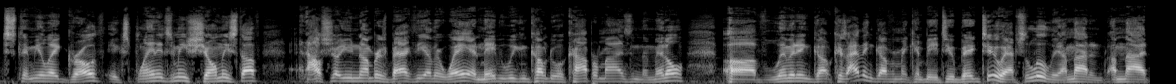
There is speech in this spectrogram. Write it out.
stimulate growth, explain it to me, show me stuff, and I'll show you numbers back the other way. And maybe we can come to a compromise in the middle of limiting, government. because I think government can be too big too. Absolutely. I'm not, I'm not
